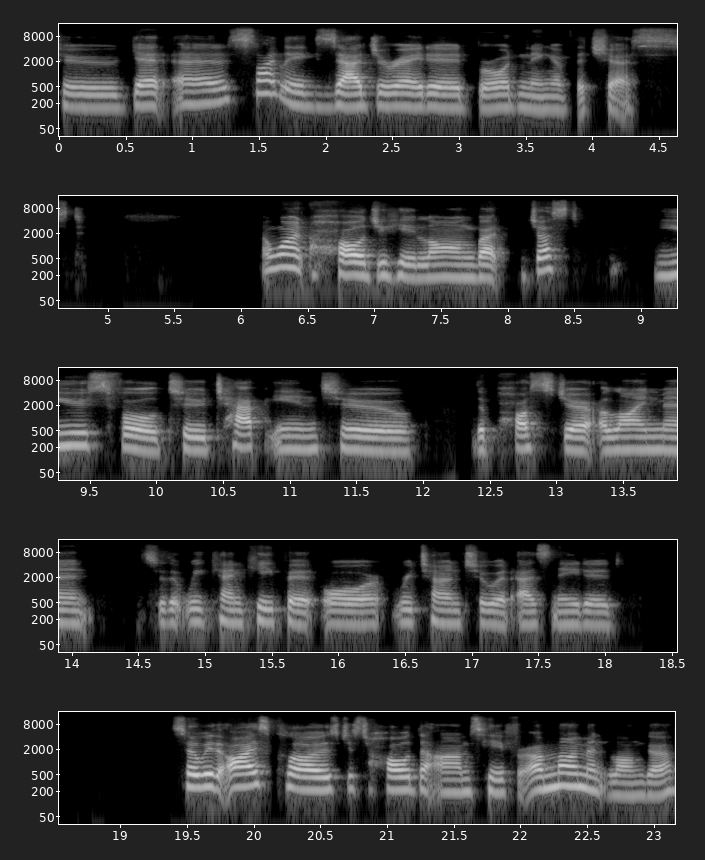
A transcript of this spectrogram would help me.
to get a slightly exaggerated broadening of the chest. I won't hold you here long, but just useful to tap into the posture alignment so that we can keep it or return to it as needed. So, with eyes closed, just hold the arms here for a moment longer.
